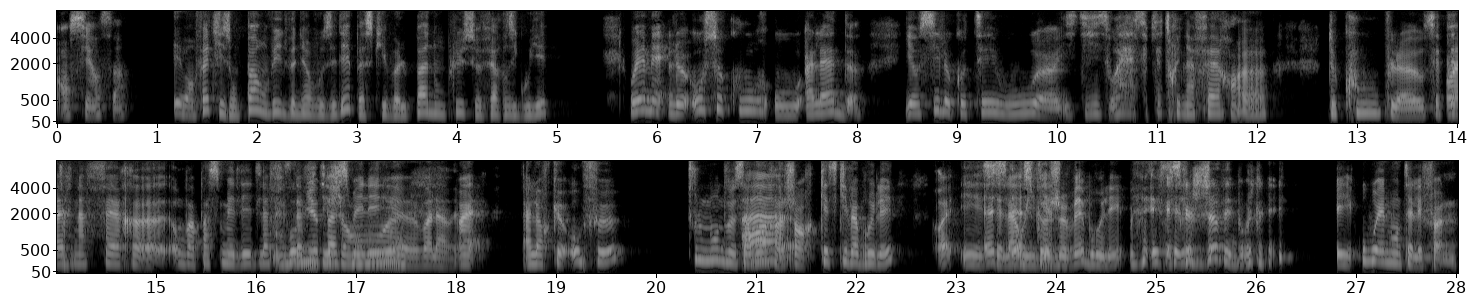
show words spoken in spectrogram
ancien ça. Et ben, en fait, ils ont pas envie de venir vous aider parce qu'ils veulent pas non plus se faire zigouiller. Ouais, mais le haut secours ou à l'aide, il y a aussi le côté où euh, ils se disent ouais, c'est peut-être une affaire euh, de couple, euh, ou c'est peut-être Ouais. une affaire, euh, on va pas se mêler de la, de Vaut la vie mieux des pas gens. se mêler, voilà. ouais. Ouais. Alors que au feu, tout le monde veut savoir Ah. genre qu'est-ce qui va brûler Ouais. et c'est Est-ce là où est-ce que viennent. je vais brûler? Est-ce que je vais brûler? Et où est mon téléphone?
